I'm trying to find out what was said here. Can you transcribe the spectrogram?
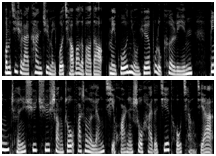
我们继续来看，据美国侨报的报道，美国纽约布鲁克林滨辰须区上周发生了两起华人受害的街头抢劫案，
